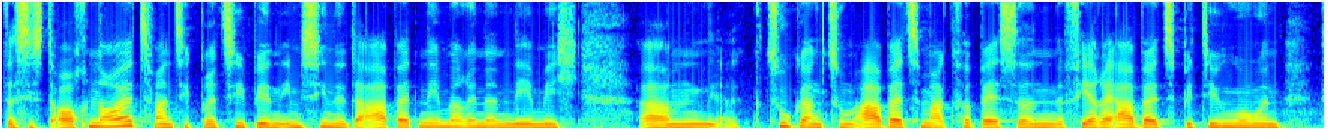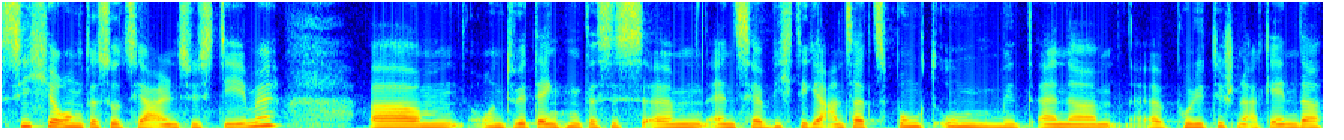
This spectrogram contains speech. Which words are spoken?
Das ist auch neu, 20 Prinzipien im Sinne der Arbeitnehmerinnen, nämlich ähm, Zugang zum Arbeitsmarkt verbessern, faire Arbeitsbedingungen, Sicherung der sozialen Systeme. Ähm, und wir denken, das ist ähm, ein sehr wichtiger Ansatzpunkt, um mit einer äh, politischen Agenda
